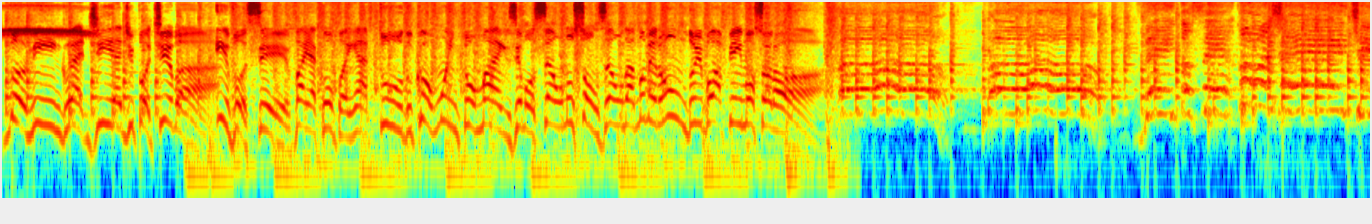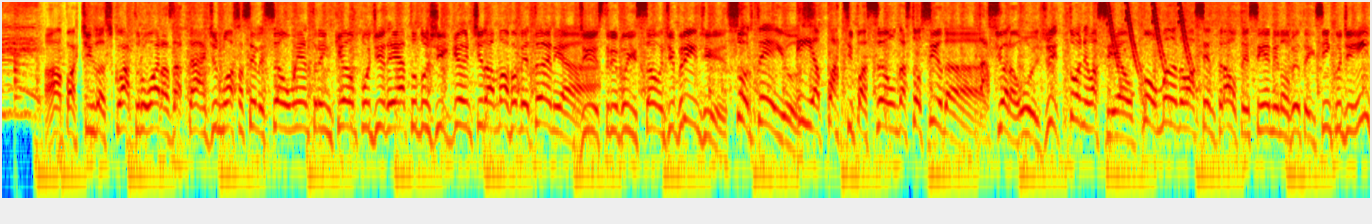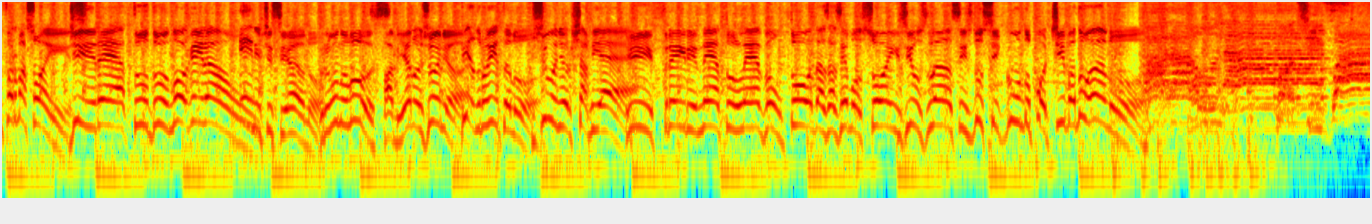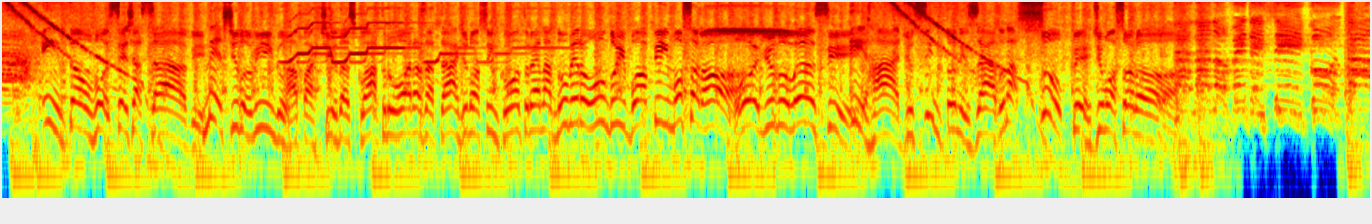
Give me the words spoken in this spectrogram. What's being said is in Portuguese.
Domingo é dia de Potiba e você vai acompanhar tudo com muito mais emoção no sonzão da número 1 um do Ibope em Mossoró. A partir das 4 horas da tarde, nossa seleção entra em campo direto do gigante da Nova Betânia. Distribuição de brindes, sorteios e a participação das torcidas. Tássio Araújo e Tônio Maciel comandam a Central TCM 95 de informações. Direto do Nogueirão. Eniticiano, Bruno Luz, Fabiano Júnior, Pedro Ítalo, Júnior Xavier e Freire Neto levam todas as emoções e os lances do segundo Potiba do ano. Para Potiguar. Então você já sabe, neste domingo, a partir das 4 horas da tarde, nosso encontro é na número 1 um do Ibope em Mossoró. Olho no lance e rádio sintonizado na Super de Mossoró. Tá na 95, tá.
